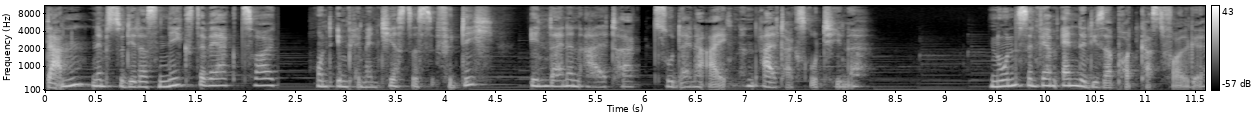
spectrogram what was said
dann nimmst du dir das nächste Werkzeug und implementierst es für dich in deinen Alltag zu deiner eigenen Alltagsroutine. Nun sind wir am Ende dieser Podcast-Folge,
